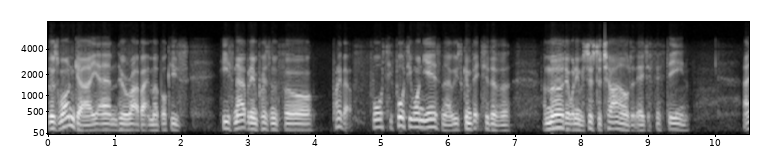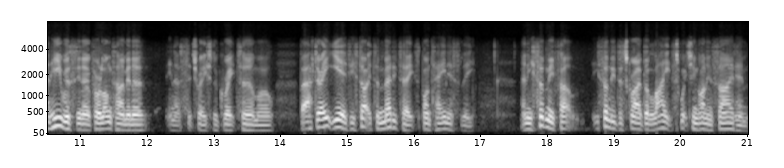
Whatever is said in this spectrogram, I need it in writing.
There's one guy um, who I write about in my book. He's, he's now been in prison for probably about 40, 41 years now. He was convicted of a, a murder when he was just a child at the age of 15. And he was, you know, for a long time in a you know situation of great turmoil. But after eight years, he started to meditate spontaneously, and he suddenly felt he suddenly described a light switching on inside him,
